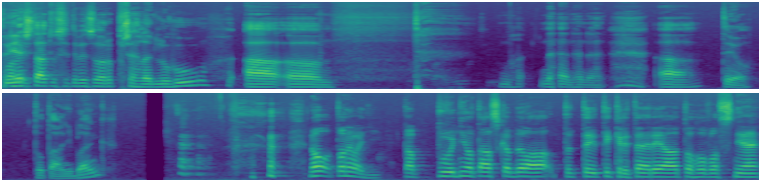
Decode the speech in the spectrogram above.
Hlídač státu, Cityvizor, přehled dluhů a... Uh, ne, ne, ne. A ty jo, totální blank. no, to nevadí ta původní otázka byla ty, ty, ty kritéria toho vlastně,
